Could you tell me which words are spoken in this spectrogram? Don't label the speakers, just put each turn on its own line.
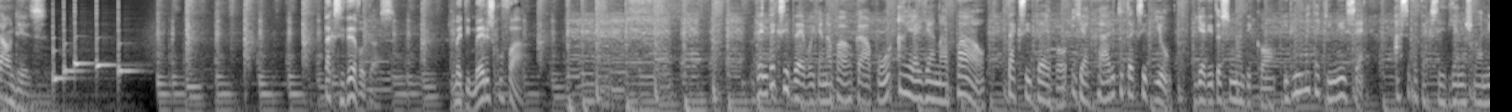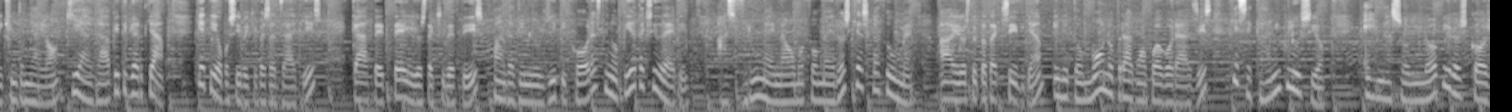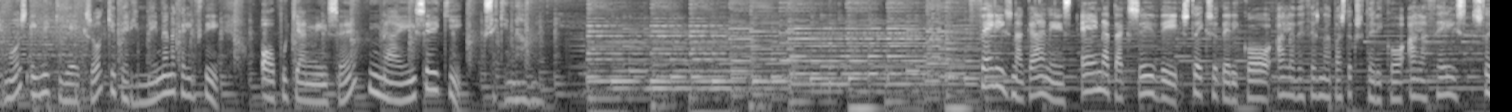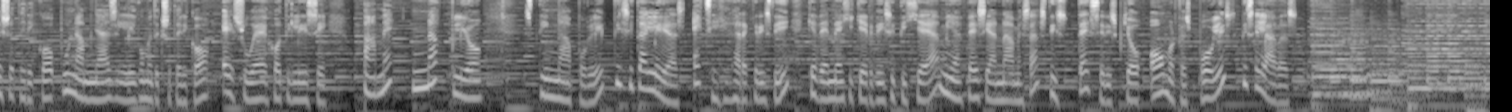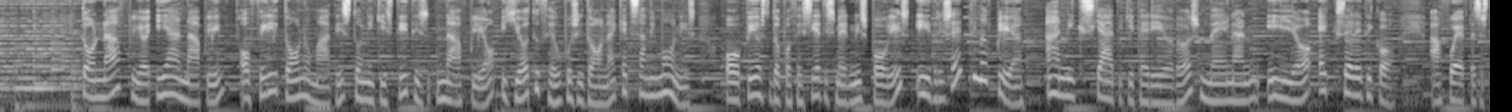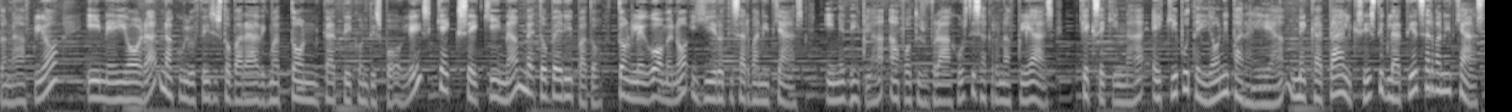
sound is.
Ταξιδεύοντας με τη Μέρη Σκουφά.
Δεν ταξιδεύω για να πάω κάπου, αλλά για να πάω. Ταξιδεύω για χάρη του ταξιδιού. Γιατί το σημαντικό είναι να μετακινείσαι. Άσε τα ταξίδια να σου ανοίξουν το μυαλό και η αγάπη την καρδιά. Γιατί όπως είπε και ο Βεζατζάκης, κάθε τέλειος ταξιδευτής πάντα δημιουργεί τη χώρα στην οποία ταξιδεύει. Ας βρούμε ένα όμορφο μέρος και ας χαθούμε. Άλλωστε τα ταξίδια είναι το μόνο πράγμα που αγοράζεις και σε κάνει πλούσιο. Ένας ολόκληρος κόσμος είναι εκεί έξω και περιμένει να ανακαλυφθεί. Όπου κι αν είσαι, να είσαι εκεί. Ξεκινάμε. Θέλεις να κάνεις ένα ταξίδι στο εξωτερικό, αλλά δεν θες να πας στο εξωτερικό, αλλά θέλεις στο εσωτερικό που να μοιάζει λίγο με το εξωτερικό, ε, σου έχω τη λύση. Πάμε Ναύπλιο στη Νάπολη της Ιταλίας. Έτσι έχει χαρακτηριστεί και δεν έχει κερδίσει τυχαία μια θέση ανάμεσα στις τέσσερις πιο όμορφες πόλεις της Ελλάδας. Το Ναύπλιο ή Ανάπλη οφείλει το όνομά της στον νικιστή της Ναύπλιο, γιο του θεού Ποσειδώνα και της Αμιμόνης, ο οποίος στην τοποθεσία της σημερινής πόλης ίδρυσε την Ναυπλία. Ανοιξιάτικη περίοδος με έναν ήλιο εξαιρετικό. Αφού έφτασες στο Ναύπλιο, είναι η ώρα να ακολουθήσεις το παράδειγμα των κατοίκων της πόλης και ξεκίνα με το περίπατο, τον λεγόμενο γύρο της Αρβανιτιάς. Είναι δίπλα από τους βράχους της Ακροναυπλιάς και ξεκινά εκεί που τελειώνει η παραλία με κατάληξη στην πλατεία της Αρβανιτιάς.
